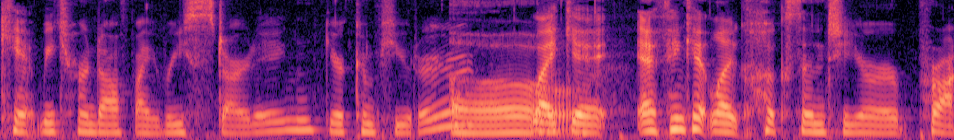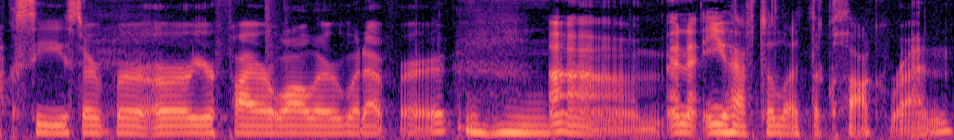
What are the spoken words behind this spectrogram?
can't be turned off by restarting your computer. Oh. Like it, I think it like hooks into your proxy server or your firewall or whatever, um, and you have to let the clock run.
